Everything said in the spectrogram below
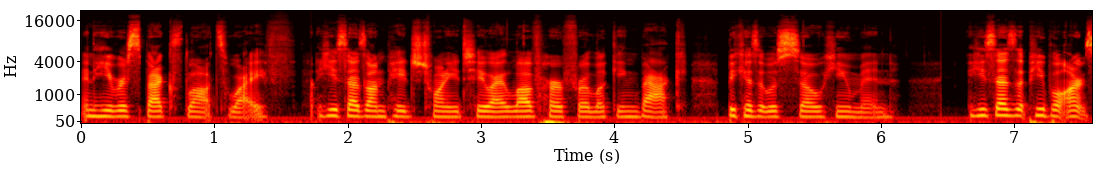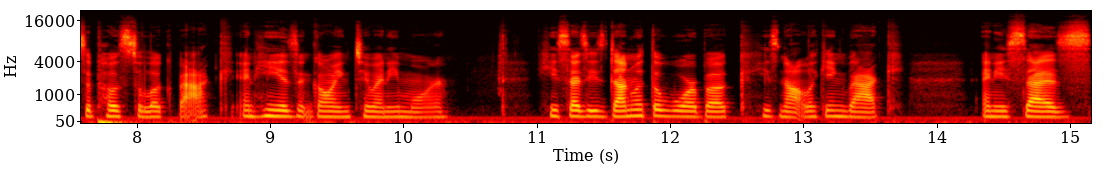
and he respects Lot's wife. He says on page 22, I love her for looking back because it was so human. He says that people aren't supposed to look back, and he isn't going to anymore. He says he's done with the war book, he's not looking back, and he says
